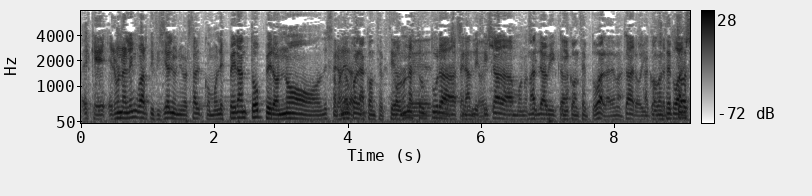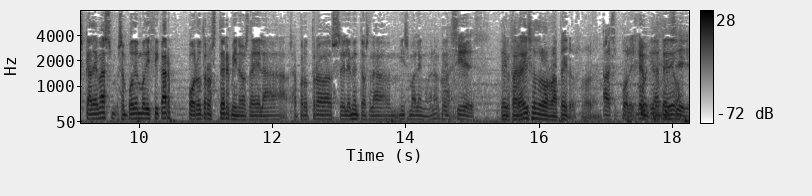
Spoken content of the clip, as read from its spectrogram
Es que era una lengua artificial y universal como el esperanto, pero no de esa pero manera. no con la concepción Con una de- estructura simplificada, es- monosilábica. y conceptual además Claro, O sea, y con conceptual. conceptos que además se pueden modificar por otros términos de la o sea por otros elementos de la misma lengua no Que- Así es. El paraíso de los raperos. Por ejemplo. ya te digo. Sí.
